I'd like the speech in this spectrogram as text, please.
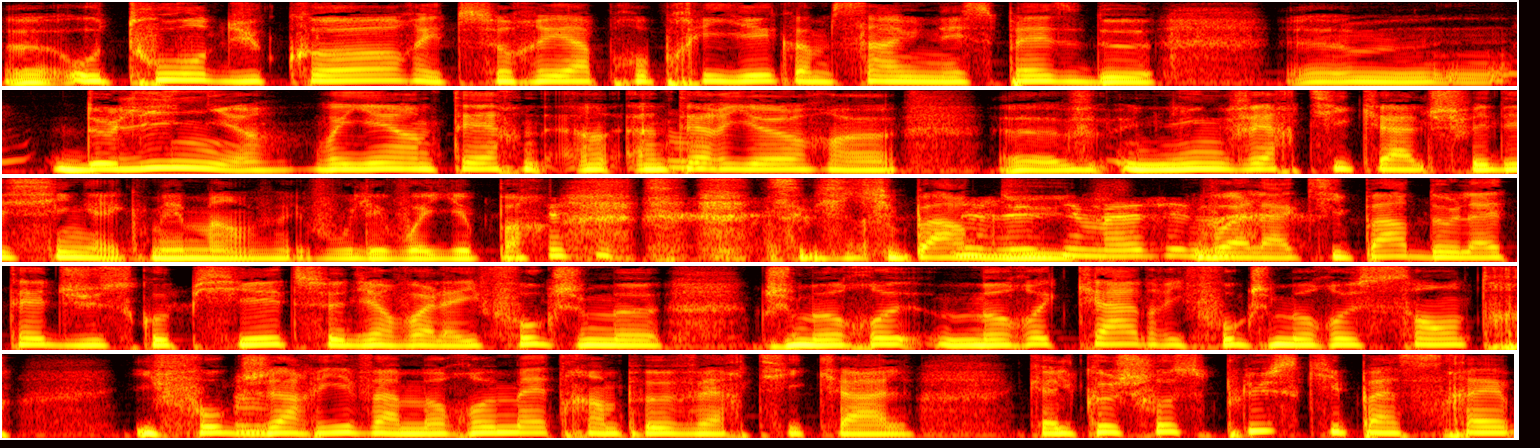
autour du corps et de se réapproprier comme ça une espèce de euh, de ligne, vous voyez, interne, in- intérieure, euh, euh, une ligne verticale. Je fais des signes avec mes mains, mais vous les voyez pas. C'est qui part du voilà, qui partent de la tête jusqu'aux pieds, de se dire voilà, il faut que je me que je me, re- me recadre, il faut que je me recentre, il faut que Mm. j'arrive à me remettre un peu vertical, quelque chose plus qui passerait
